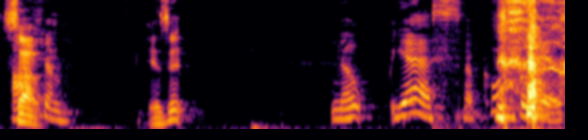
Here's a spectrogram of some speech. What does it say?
So, Awesome. is it? Nope. Yes, of course it is.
